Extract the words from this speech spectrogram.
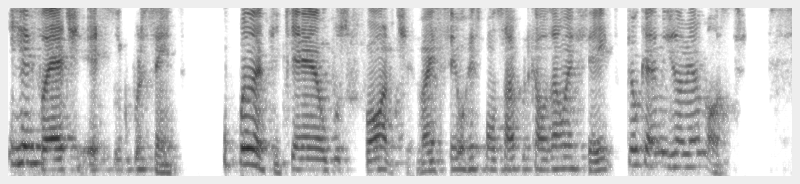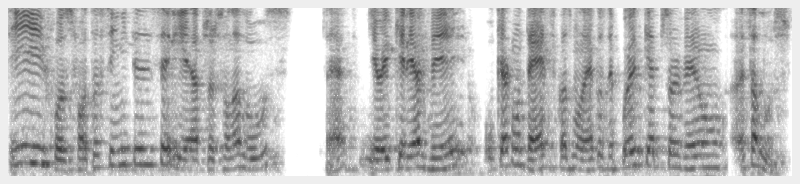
e reflete esses 5%. O pump, que é o pulso forte, vai ser o responsável por causar um efeito que eu quero medir na minha amostra. Se fosse fotossíntese, seria a absorção da luz, certo? E eu queria ver o que acontece com as moléculas depois que absorveram essa luz.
